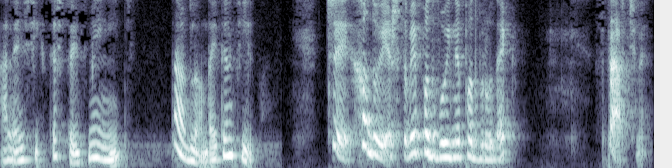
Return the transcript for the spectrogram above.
Ale jeśli chcesz coś zmienić, to oglądaj ten film. Czy hodujesz sobie podwójny podbródek? Sprawdźmy.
